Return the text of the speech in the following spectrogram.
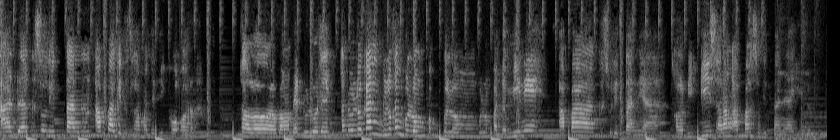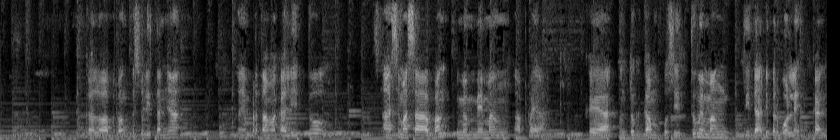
Ada kesulitan apa gitu selama jadi koor? Kalau Bang lihat dulu deh, kan dulu kan dulu kan belum belum belum pandemi nih. Apa kesulitannya? Kalau Bibi sekarang apa kesulitannya gitu? Kalau abang kesulitannya yang pertama kali itu ah, semasa abang mem- memang apa ya kayak untuk kampus itu memang tidak diperbolehkan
